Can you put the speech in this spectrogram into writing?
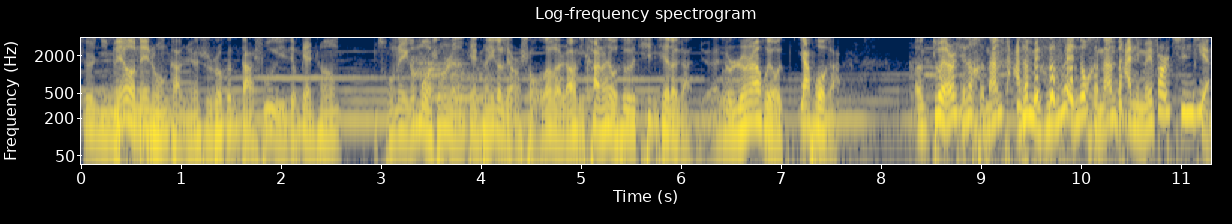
就是你没有那种感觉是说跟大叔已经变成从那个陌生人变成一个脸熟的了，然后你看着他有特别亲切的感觉，就是仍然会有压迫感。呃，对，而且它很难打，它每次出现你都很难打，你没法亲切，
